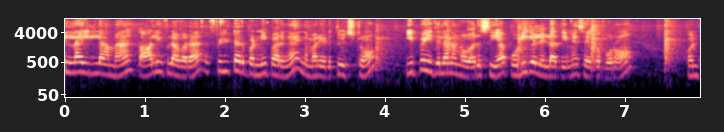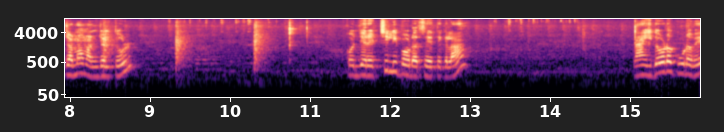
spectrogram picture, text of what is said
எல்லாம் இல்லாமல் காலிஃப்ளவரை ஃபில்டர் பண்ணி பாருங்கள் இந்த மாதிரி எடுத்து வச்சிட்டோம். இப்போ இதில் நம்ம வரிசையாக பொடிகள் எல்லாத்தையுமே சேர்க்க போகிறோம் கொஞ்சமாக மஞ்சள் தூள். கொஞ்சம் ரெட் சில்லி பவுடர் சேர்த்துக்கலாம். நான் இதோட கூடவே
